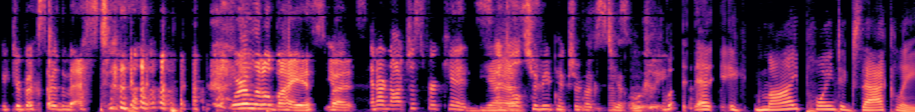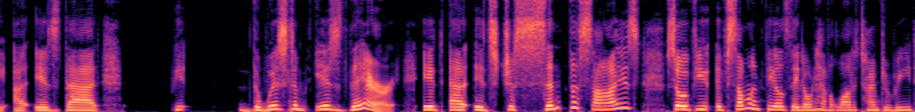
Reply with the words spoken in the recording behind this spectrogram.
picture books are the best we're a little biased but and are not just for kids yes. adults should read picture books too Absolutely. my point exactly uh, is that the wisdom is there. It uh, it's just synthesized. So if you if someone feels they don't have a lot of time to read,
